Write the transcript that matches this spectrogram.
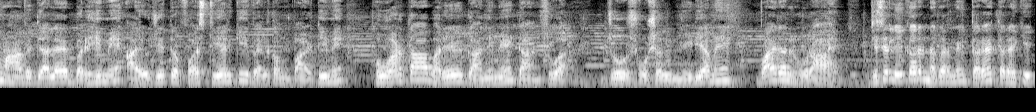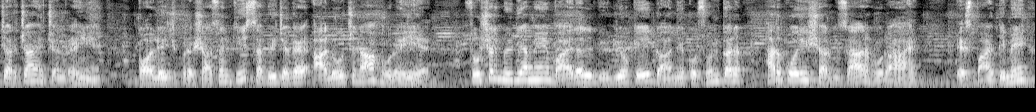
महाविद्यालय बरही में आयोजित फ़र्स्ट ईयर की वेलकम पार्टी में फुहरता भरे गाने में डांस हुआ, जो सोशल मीडिया में वायरल हो रहा है, जिसे लेकर नगर में तरह तरह की चर्चाएँ चल रही हैं। कॉलेज प्रशासन की सभी जगह आलोचना हो रही है। सोशल मीडिया में वायरल वीडियो के गाने को सुनकर हर कोई शर्मसार हो रहा है। इस पार्टी में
